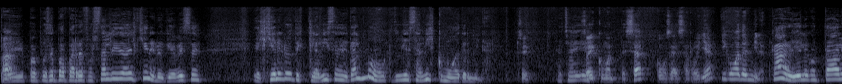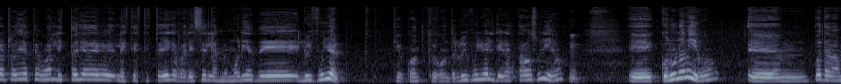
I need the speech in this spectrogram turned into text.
para, Ah. para- o sea, para- para reforzar la idea del género que a veces el género te esclaviza de tal modo que tú ya sabís cómo va a terminar. ¿Cachai? Sabéis cómo empezar, cómo se va a desarrollar y cómo va a terminar. Claro, yo le contaba el otro día a este la historia de la- esta, historia que aparece en las memorias de Luis Buñuel. Que cuando, que cuando Luis Buñuel llega a Estados Unidos, Mm. eh, con un amigo, eh, puta,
